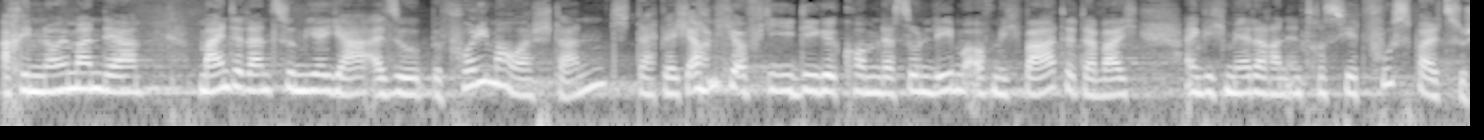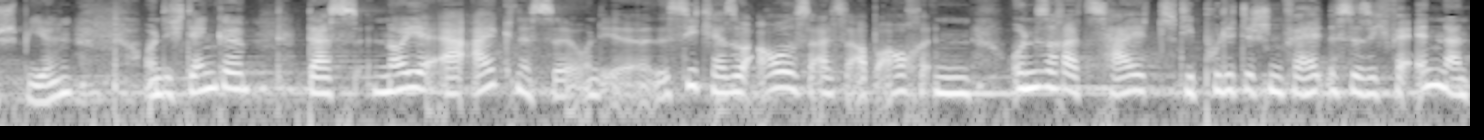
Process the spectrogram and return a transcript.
Achim Neumann, der meinte dann zu mir, ja, also bevor die Mauer stand, da wäre ich auch nicht auf die Idee gekommen, dass so ein Leben auf mich wartet. Da war ich eigentlich mehr daran interessiert, Fußball zu spielen. Und ich denke, dass neue Ereignisse, und es sieht ja so aus, als ob auch in unserer Zeit die politischen Verhältnisse sich verändern.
